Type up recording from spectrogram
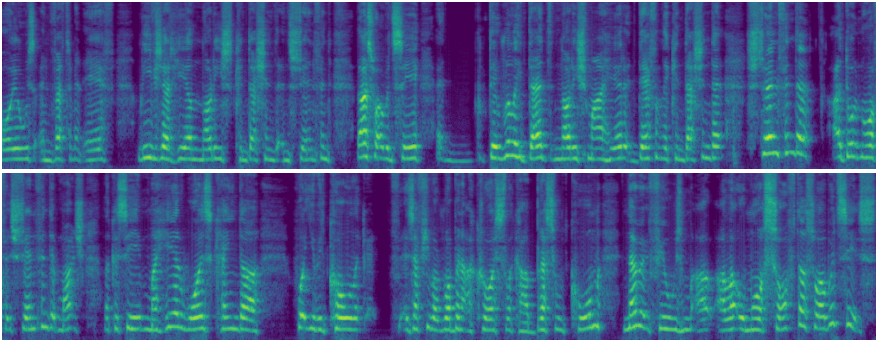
oils and vitamin F, leaves your hair nourished, conditioned and strengthened. That's what I would say. It, it really did nourish my hair. It definitely conditioned it. Strengthened it. I don't know if it strengthened it much. Like I say, my hair was kind of what you would call like as if you were rubbing it across like a bristled comb. Now it feels a, a, little more softer, so I would say it's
